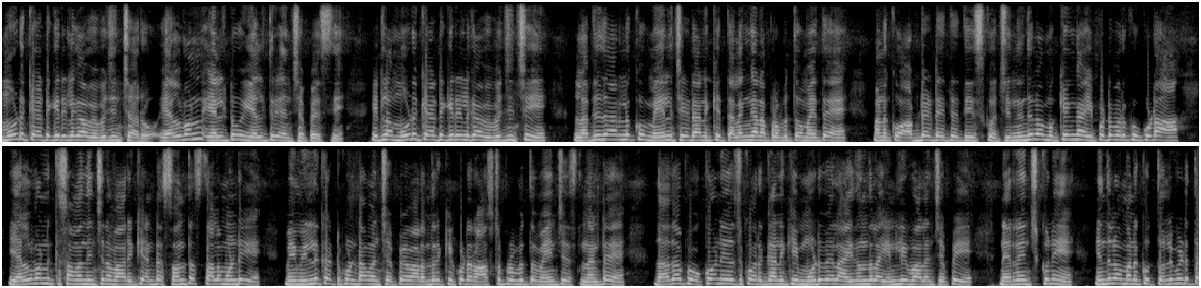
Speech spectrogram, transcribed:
మూడు కేటగిరీలుగా విభజించారు. L one L two L three అని చెప్పేసి. ఇట్లా మూడు కేటగిరీలుగా విభజించి లబ్ధిదారులకు మేలు చేయడానికి తెలంగాణ ప్రభుత్వం అయితే మనకు అప్డేట్ అయితే తీసుకొచ్చింది. ఇందులో ముఖ్యంగా ఇప్పటి వరకు కూడా ఎల్ వన్కి సంబంధించిన వారికి అంటే సొంత స్థలం ఉండి మేము ఇల్లు కట్టుకుంటామని చెప్పే వారందరికీ కూడా రాష్ట్ర ప్రభుత్వం ఏం చేస్తుందంటే దాదాపు ఒక్కో నియోజకవర్గానికి మూడు వేల ఐదు వందల ఇండ్లు ఇవ్వాలని చెప్పి నిర్ణయించుకుని ఇందులో మనకు తొలి విడత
